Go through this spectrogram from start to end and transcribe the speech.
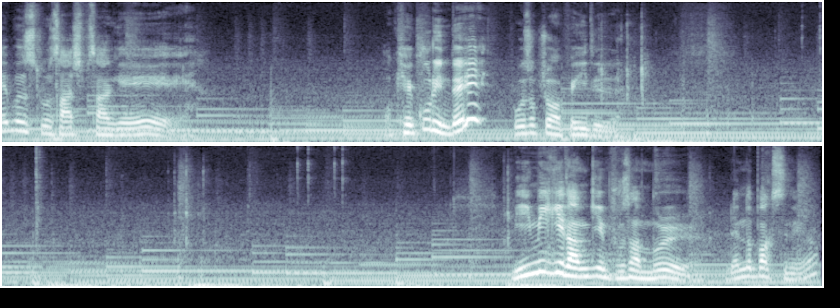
헤븐스톤 44개 어, 개꿀인데? 보석 조합 베이드 미믹이 담긴 부산물 랜덤박스네요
